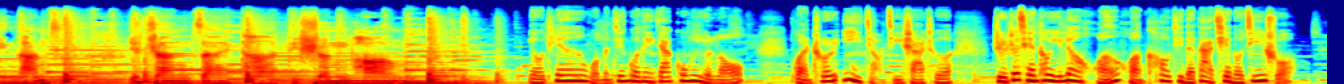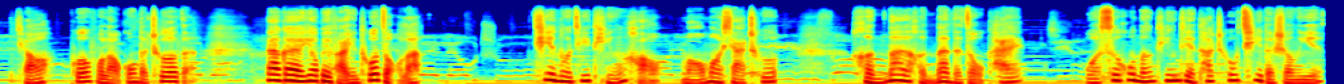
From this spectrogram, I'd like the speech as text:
的男子也站在他的身旁。有天，我们经过那家公寓楼。管春一脚急刹车，指着前头一辆缓缓靠近的大切诺基说：“瞧，泼妇老公的车子。”大概要被法院拖走了。切诺基停好，毛毛下车，很慢很慢地走开。我似乎能听见他抽泣的声音。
